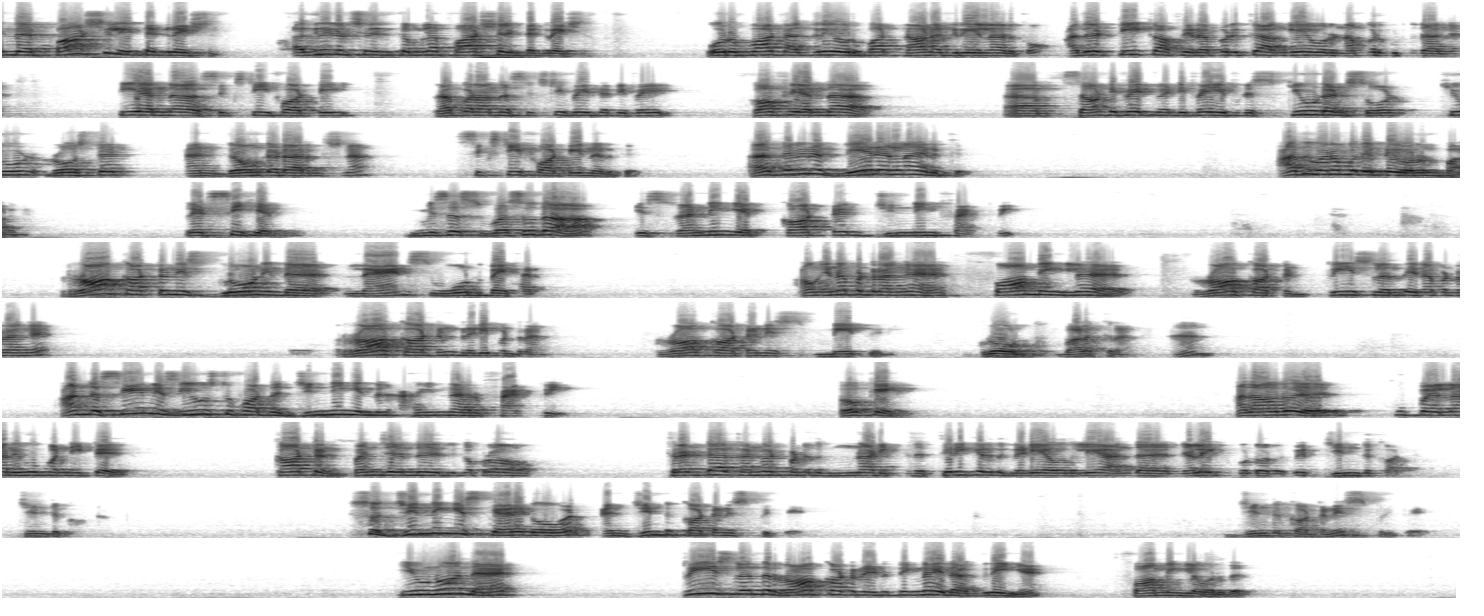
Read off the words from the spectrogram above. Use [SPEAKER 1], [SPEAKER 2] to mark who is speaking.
[SPEAKER 1] இந்த partial integration agriculture இன்கம்ல partial integration ஒரு பார்ட் அக்ரி ஒரு பார்ட் நான் அக்ரி எல்லாம் இருக்கும். அதுல டீ காஃபி ரப்பருக்கு அங்கேயே ஒரு நம்பர் கொடுத்துட்டாங்க. டீ இருந்தா சிக்ஸ்டி ஃபார்ட்டி ரப்பர் இருந்தா sixty five thirty five coffee இருந்தா seventy five twenty five if skewed and sold cured roasted and கிரவுண்டடா இருந்துச்சுன்னா சிக்ஸ்டி ஃபார்ட்டின்னு இருக்கு. அது தவிர வேறெல்லாம் இருக்கு. அது வரும்போது எப்படி வரும்னு பாருங்க. Let see here Mrs. Vasudha is running a cotton ginning factory. Raw cotton is grown in the lands owned by her. அவங்க என்ன பண்றாங்க? ஃபார்மிங்ல ரா காட்டன் ட்ரீஸ்ல இருந்து என்ன பண்றாங்க? ரா காட்டன் ரெடி பண்றாங்க. Raw cotton is made ready grown வளர்க்குறாங்க. And same is used for the ginning in in her factory okay அதாவது குப்பை எல்லாம் ரிமூவ் பண்ணிட்டு காட்டன் பஞ்சு வந்து இதுக்கப்புறம் த்ரெட்டா கன்வெர்ட் பண்ணதுக்கு முன்னாடி இந்த திரிக்கிறதுக்கு ரெடி ஆகுது இல்லையா? அந்த நிலைக்கு கொண்டு வரது பேர் ginned cotton ginned cotton so ginning is carried over and ginned cotton is prepared ginned cotton is prepared you know that ட்ரீஸ்ல இருந்து ரா காட்டன் எடுத்தீங்கன்னா இது அக்ரிங்க ஃபார்மிங்கில் வருது.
